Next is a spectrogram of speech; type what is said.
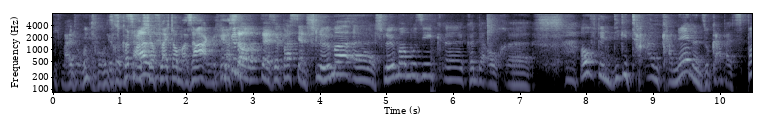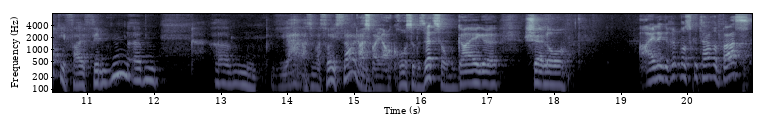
ich meine, unter Das unserer könnte man ja vielleicht auch mal sagen. Genau, der Sebastian Schlömer, äh, Schlömer Musik äh, könnt ihr auch äh, auf den digitalen Kanälen, sogar bei Spotify finden. Ähm, ähm, ja, also was soll ich sagen? Das war ja auch große Besetzung. Geige, Cello, eine Rhythmusgitarre, Bass.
